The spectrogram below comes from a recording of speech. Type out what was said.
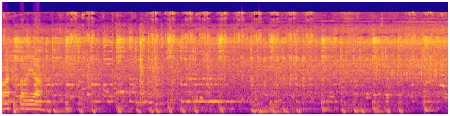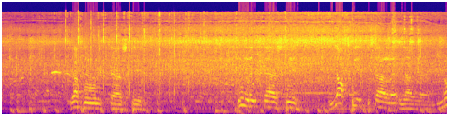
traktoria. Ja tyylikkäästi, tyylikkäästi ja pitkälle jälleen. No.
